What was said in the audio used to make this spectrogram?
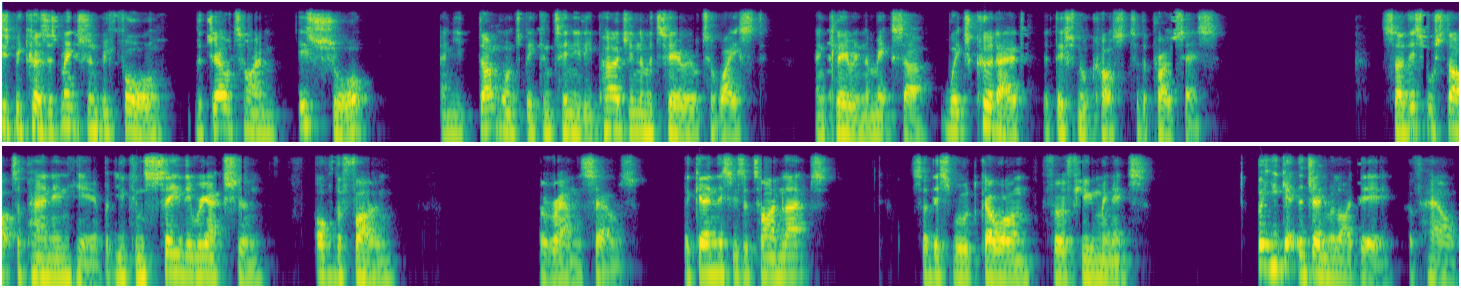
is because, as mentioned before, the gel time is short and you don't want to be continually purging the material to waste and clearing the mixer, which could add additional cost to the process. So this will start to pan in here, but you can see the reaction of the foam around the cells. Again, this is a time lapse, so this would go on for a few minutes, but you get the general idea of how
